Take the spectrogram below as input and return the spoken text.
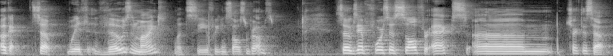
Okay, so with those in mind, let's see if we can solve some problems. So example four says solve for x. Um, check this out.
